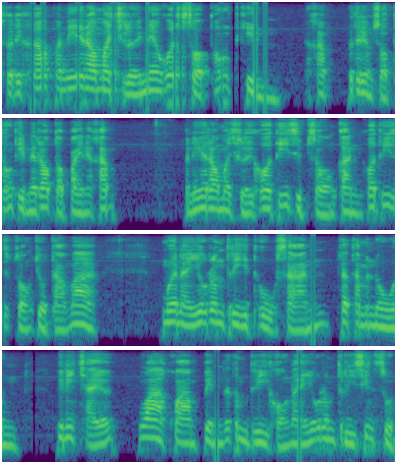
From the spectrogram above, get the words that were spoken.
สวัสดีครับ วันนี้เรามาเฉลยแนวข้อสอบท้องถิ่นนะครับเพื่อเตรียมสอบท้องถิ่นในรอบต่อไปนะครับ วันนี้เรามาเฉลยข้อที่ 12 กันข้อที่ 12 โจทย์ถามว่า เมื่อนายกรัฐมนตรีถูกศาลรัฐธรรมนูญ วินิจฉัยว่าความเป็นรัฐมนตรีของนายกรัฐมนตรีสิ้นสุด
